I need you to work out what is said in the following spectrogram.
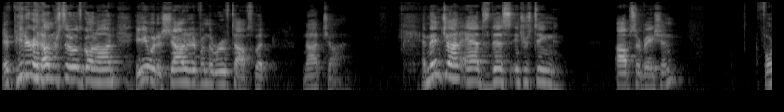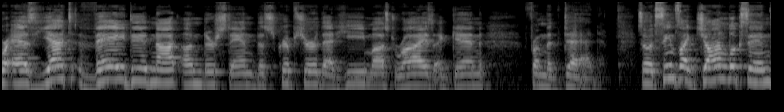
if Peter had understood what was going on, he would have shouted it from the rooftops, but not John. And then John adds this interesting observation for as yet they did not understand the scripture that he must rise again from the dead. So it seems like John looks in,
